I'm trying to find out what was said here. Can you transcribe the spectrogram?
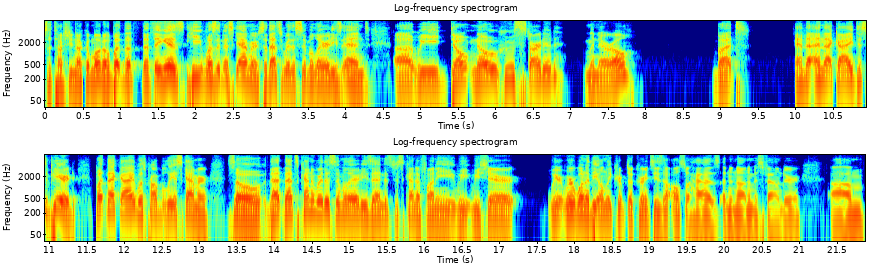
Satoshi Nakamoto. But the, the thing is, he wasn't a scammer. So that's where the similarities end. Uh, we don't know who started Monero, but and that and that guy disappeared. But that guy was probably a scammer. So that that's kind of where the similarities end. It's just kind of funny. We we share we're we're one of the only cryptocurrencies that also has an anonymous founder. Um,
